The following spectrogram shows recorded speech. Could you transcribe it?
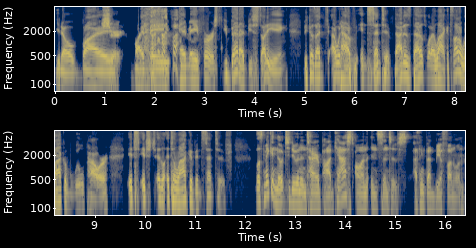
you know, by sure. by May by May first, you bet I'd be studying because I'd I would have incentive. That is that is what I lack. It's not a lack of willpower. It's it's it's a lack of incentive let's make a note to do an entire podcast on incentives. I think that'd be a fun one.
